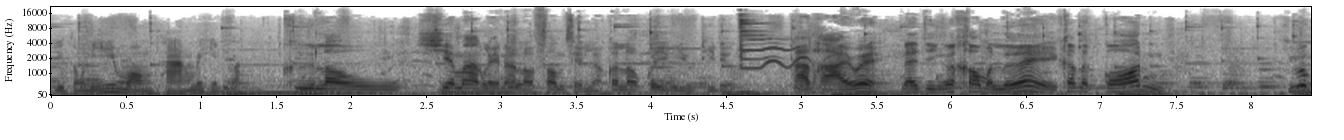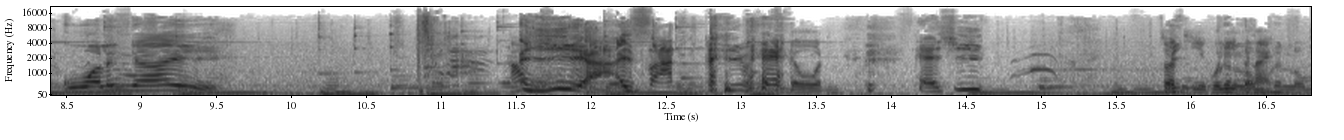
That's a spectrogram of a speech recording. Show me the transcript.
อยู่ตรงนี้มองทางไม่เห็นวะคือเราเชี่ยมากเลยนะ เราซ่อมเสร็จแล้วก็เราก็ยังอยู่ที่เดิมท้าทายเว้ยแน่จริงก็เข้ามาเลยฆาตกรคิดว่ากลัวหรือไงเอ้า ไอ้เหี้ยไอ้สัตว์ไอ้แม่ไม่โดนแพ้ชีกโทษทีกูรีบไปหน่อยเพื่อนล้ม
